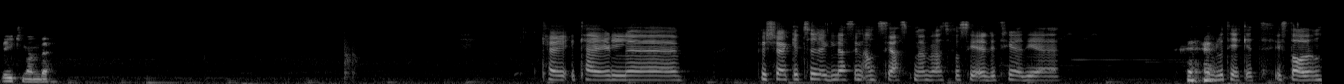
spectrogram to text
Liknande. Kyle, eh, försöker tygla sin entusiasm över att få se det tredje biblioteket i staden.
